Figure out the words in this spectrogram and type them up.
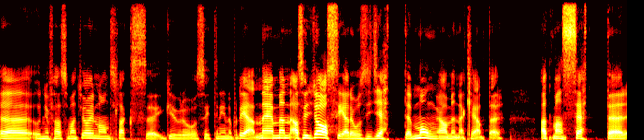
uh, ungefär som att jag är någon slags eh, guru och sitter inne på det. Nej, men alltså jag ser det hos jättemånga av mina klienter, att man sätter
